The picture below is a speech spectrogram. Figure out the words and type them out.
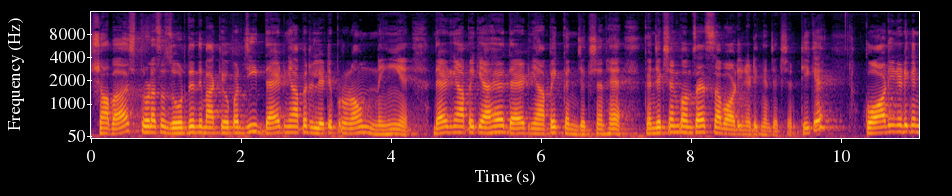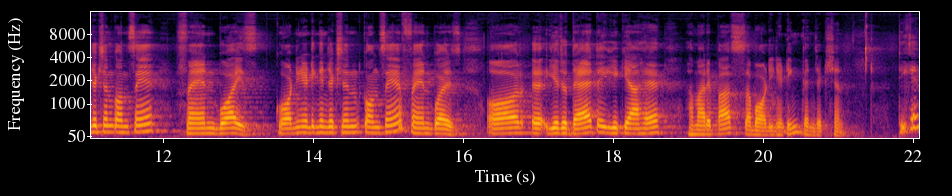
शाबाश, थोड़ा सा ज़ोर दें दिमाग के ऊपर। जी दैट यहाँ पे रिलेटिव प्रोनाउन नहीं है। दैट यहाँ पे क्या है? दैट यहाँ पे कंजक्शन है। कंजक्शन कौन सा है? सब ऑर्डिनेटिंग कंजक्शन ठीक है? कोऑर्डिनेटिंग कंजक्शन कौन से हैं? फ़ैन बॉयज़ कोऑर्डिनेटिंग कंजक्शन कौन से हैं? फ़ैन बॉयज़ और ये जो दैट है, ये क्या है? हमारे पास सब ऑर्डिनेटिंग कंजक्शन ठीक है?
